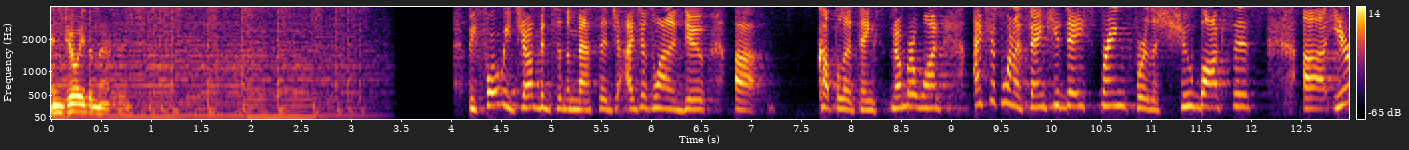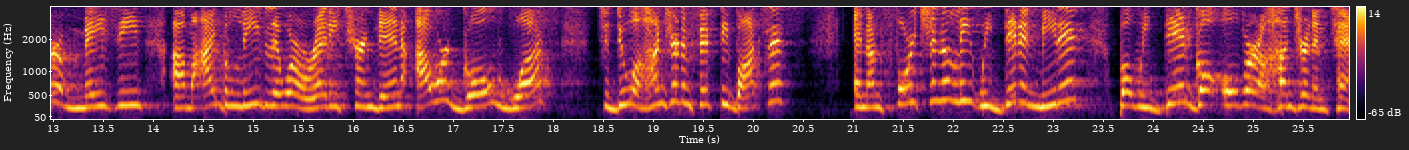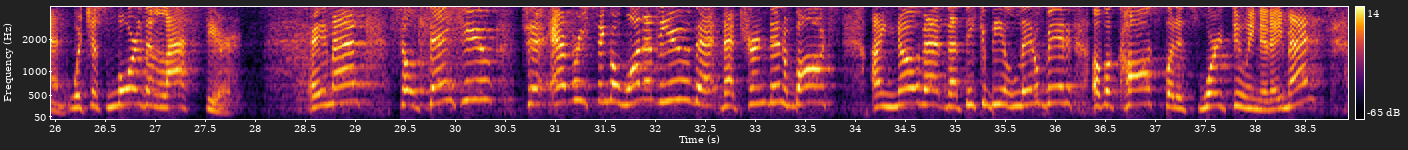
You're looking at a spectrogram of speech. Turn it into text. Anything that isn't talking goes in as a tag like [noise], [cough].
Enjoy the message. Before we jump into the message, I just want to do a couple of things. Number one, I just want to thank you, Dayspring, for the shoe boxes. Uh, you're amazing. Um, I believe they were already turned in. Our goal was to do 150 boxes. And unfortunately, we didn't meet it, but we did go over 110, which is more than last year. Amen. So thank you to every single one of you that, that turned in a box. I know that, that they could be a little bit of a cost, but it's worth doing it. Amen.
